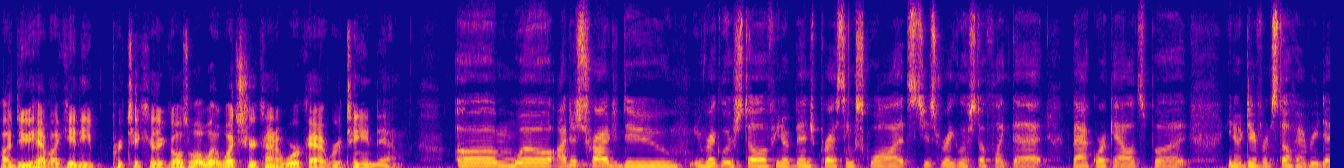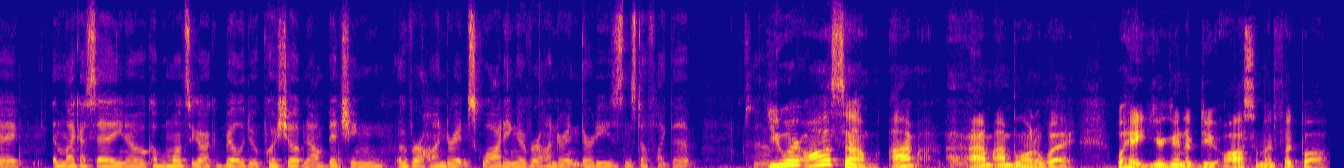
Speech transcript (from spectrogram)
Uh, do you have like any particular goals? What, what what's your kind of workout routine now? Um, well, I just try to do regular stuff, you know, bench pressing, squats, just regular stuff like that, back workouts, but, you know, different stuff every day. And like I said, you know, a couple months ago I could barely do a push up. Now I'm benching over 100 and squatting over 130s and stuff like that. So You are awesome. I'm I'm I'm blown away. Well, hey, you're gonna do awesome in football.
